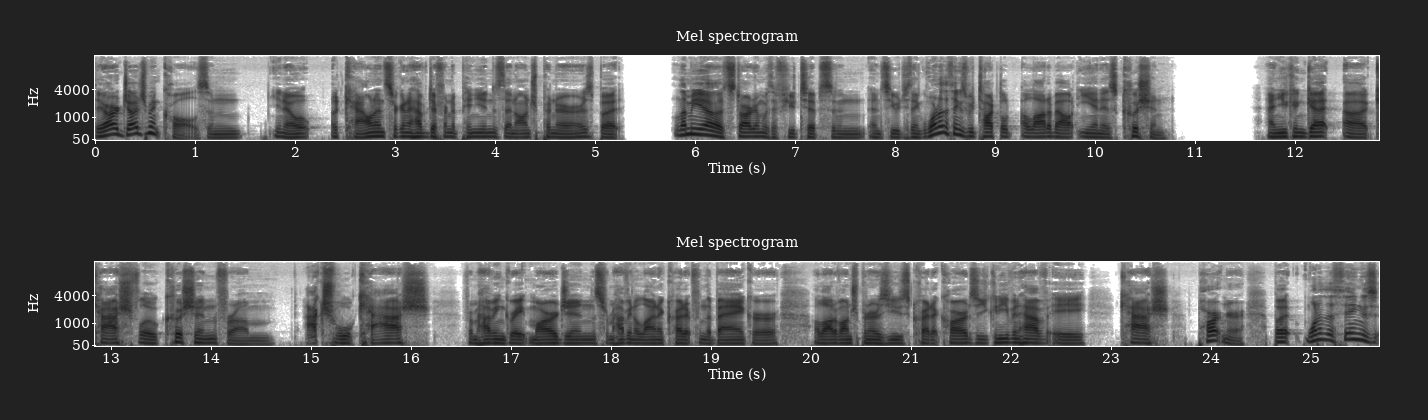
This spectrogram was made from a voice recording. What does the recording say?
they are judgment calls and you know accountants are going to have different opinions than entrepreneurs but let me uh, start in with a few tips and, and see what you think one of the things we talked a lot about ian is cushion and you can get a cash flow cushion from actual cash from having great margins from having a line of credit from the bank or a lot of entrepreneurs use credit cards or you can even have a cash partner. But one of the things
